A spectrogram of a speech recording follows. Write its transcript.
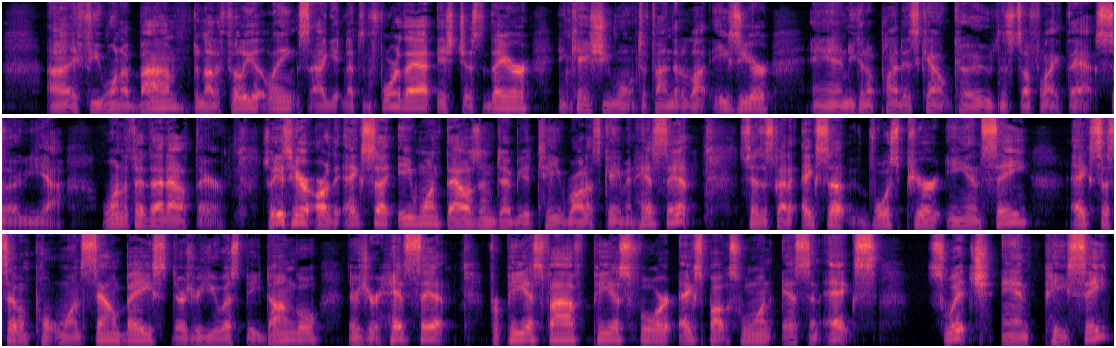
Uh, if you want to buy them, they're not affiliate links. I get nothing for that. It's just there in case you want to find it a lot easier and you can apply discount codes and stuff like that. So yeah, want to throw that out there. So these here are the EKSA E1000 WT wireless gaming headset. It says it's got an EKSA Voice Pure ENC, EKSA 7.1 sound base. There's your USB dongle. There's your headset for PS5, PS4, Xbox One, S and X, Switch, and PC.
